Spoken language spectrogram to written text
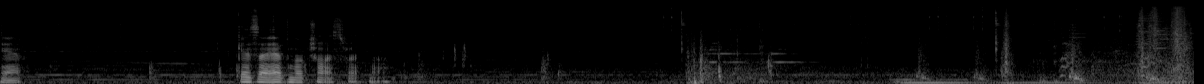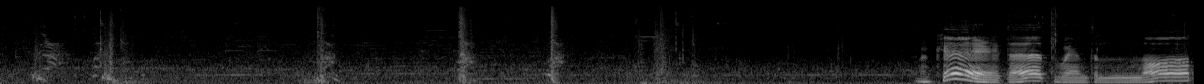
Yeah. Guess I have no choice right now. Okay, that went a lot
